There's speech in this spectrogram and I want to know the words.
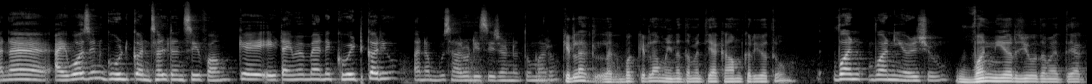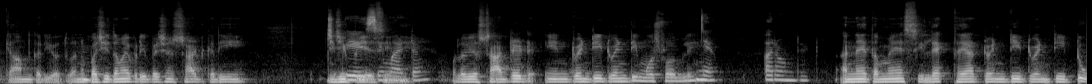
અને I was in good consultancy firm કે એ ટાઈમે મેં એને ક્વિટ કર્યું અને બહુ સારું ડિસિઝન હતું મારું. કેટલા લગભગ કેટલા મહિના તમે ત્યાં કામ કર્યું હતું? વન વન યર જેવું વન યર જેવું તમે ત્યાં કામ કર્યું હતું અને પછી તમે પ્રિપેરેશન સ્ટાર્ટ કરી જીપીએસસી માટે. મતલબ you started in twenty twenty most probably ya around that અને તમે સિલેક્ટ થયા ટ્વેન્ટી ટ્વેન્ટી ટુ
